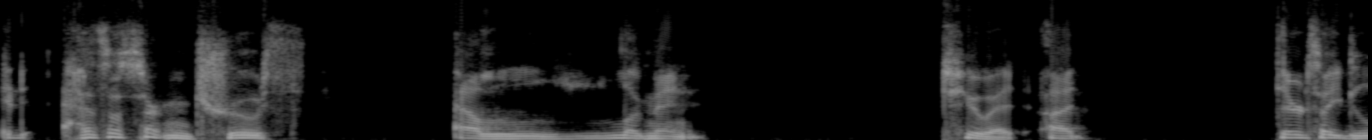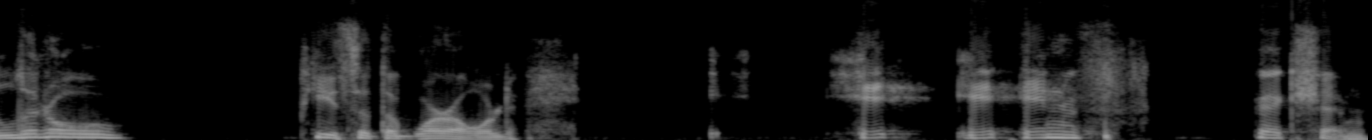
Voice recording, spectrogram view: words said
it has a certain truth element to it. Uh, there's a little piece of the world it, it, in fiction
